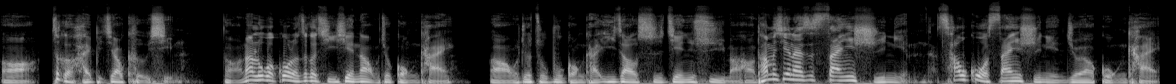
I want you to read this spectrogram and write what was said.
啊，这个还比较可行哦。那如果过了这个期限，那我就公开啊，我就逐步公开，依照时间序嘛哈。他们现在是三十年，超过三十年就要公开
